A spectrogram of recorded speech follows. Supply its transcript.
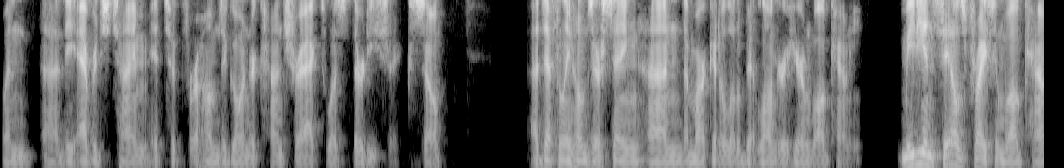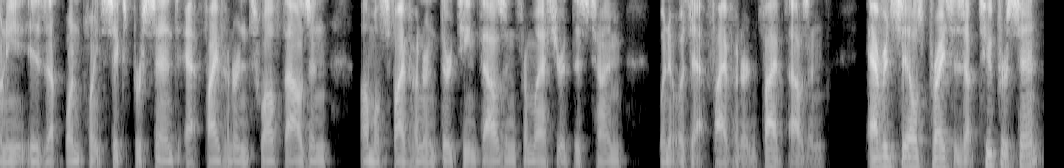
when uh, the average time it took for a home to go under contract was 36. So uh, definitely homes are staying on the market a little bit longer here in Weld County. Median sales price in Weld County is up 1.6% at 512,000, almost 513,000 from last year at this time when it was at 505,000. Average sales price is up 2%.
